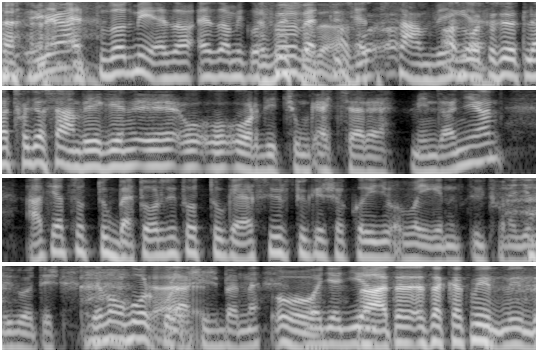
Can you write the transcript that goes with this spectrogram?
az, igen. nem. Ezt tudod mi? Ez, a, ez amikor Ez fölvettük az, a volt, szám vége. az volt az ötlet, hogy a szám végén ordítsunk egyszerre mindannyian. Átjátszottuk, betorzítottuk, elszűrtük, és akkor így a végén itt- van egy ilyen üvöltés. De van horkolás is benne. Ó, vagy egy Na ilyen... hát ezeket mind, mind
